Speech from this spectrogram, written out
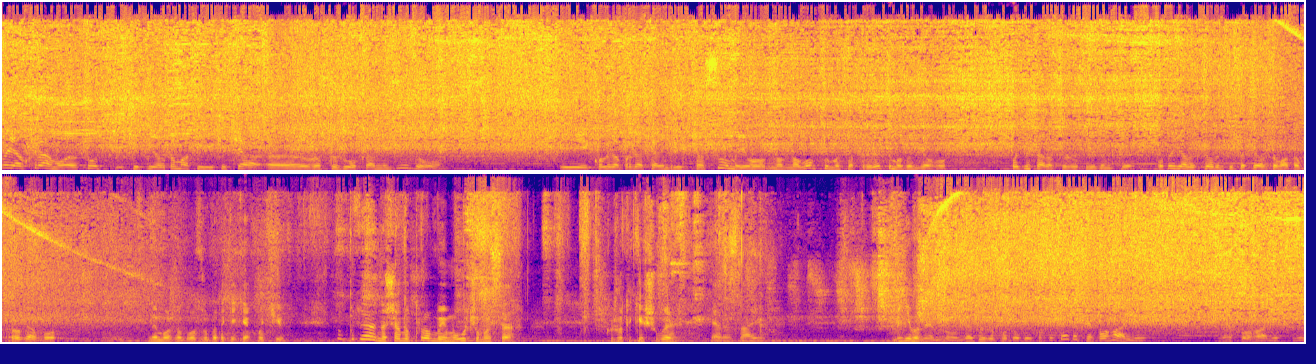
Ну я окремо тут ці автомати відчуття е, розкажу окреме відео. І коли нам прийде, скажімо, рік часу, ми його на- наловчимося, привикнемо до нього. Потім ще раз скажу свої думки. Ото я електродом після півавтомата вправляв, бо не можна було зробити так, як я хотів. Ну, реально, ще ми пробуємо, учимося. Кажу, такі шви, я не знаю. Мені вони ну, не дуже подобаються. Хоча так непогані. Непогані шви.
